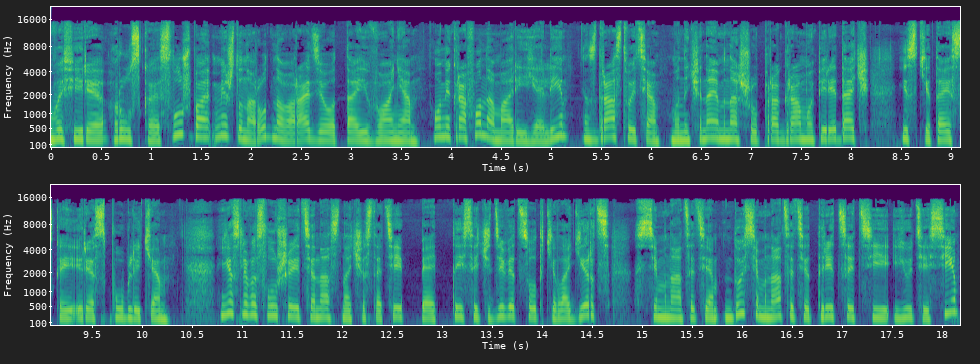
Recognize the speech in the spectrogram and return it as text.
В эфире русская служба Международного радио Тайваня. У микрофона Мария Ли. Здравствуйте. Мы начинаем нашу программу передач из Китайской Республики. Если вы слушаете нас на частоте 5900 кГц с 17 до 17.30 UTC,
